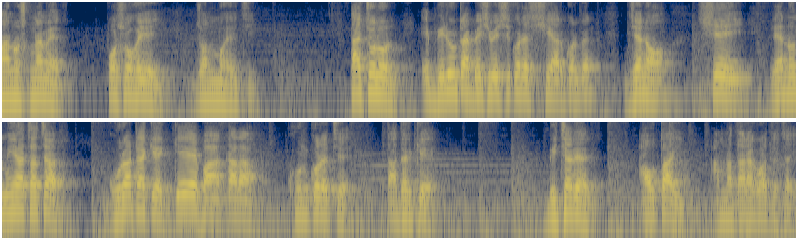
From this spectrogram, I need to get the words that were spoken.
মানুষ নামের পশু হয়েই জন্ম হয়েছি? তাই চলুন এই ভিডিওটা বেশি বেশি করে শেয়ার করবেন, যেন সেই রেনুমিয়া চাচার ঘোড়াটাকে কে বা কারা খুন করেছে, তাদেরকে বিচারের আওতায় আমরা দাঁড়া করতে চাই।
